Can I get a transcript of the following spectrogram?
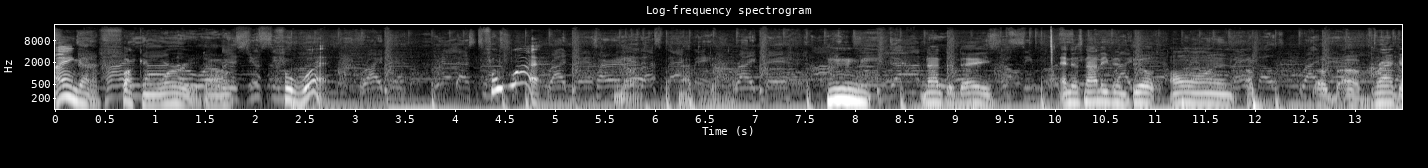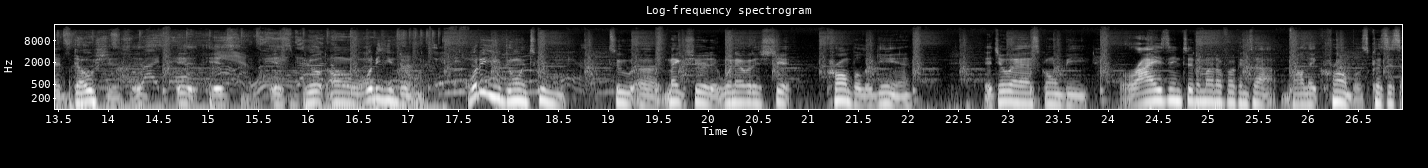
I ain't got a fucking word, dog. For what? For what? No, not today. not today. And it's not even built on a, a, a braggadocious. It's, it, it's, it's built on what are you doing? What are you doing to to uh, make sure that whenever this shit crumble again, that your ass gonna be rising to the motherfucking top while it crumbles, cause it's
